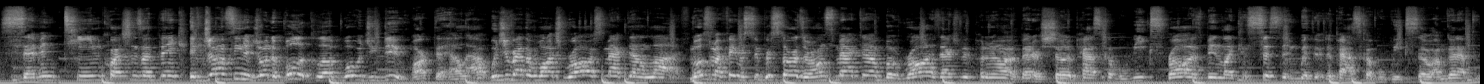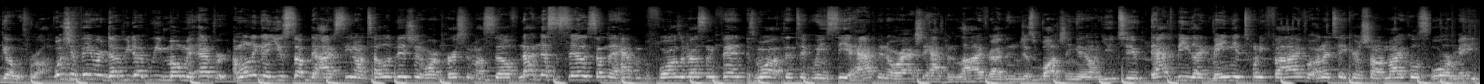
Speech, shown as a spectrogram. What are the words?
17 questions, I think. If John Cena joined the Bullet Club, what would you do? Mark the hell out. Would you rather watch Raw or SmackDown live? Most of my favorite superstars are on SmackDown, but Raw has actually been putting on a better show the past couple weeks. Raw has been like consistent with it the past couple weeks, so I'm gonna have to go with Raw. What's your favorite WWE moment ever? I'm only gonna use stuff that I've seen on television or in person myself. Not necessarily something that happened before I was a wrestling fan. It's more authentic when you see it happen or actually happen live rather than just watching it on YouTube. It has to be like Mania 25 with Undertaker and Shawn Michaels or maybe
